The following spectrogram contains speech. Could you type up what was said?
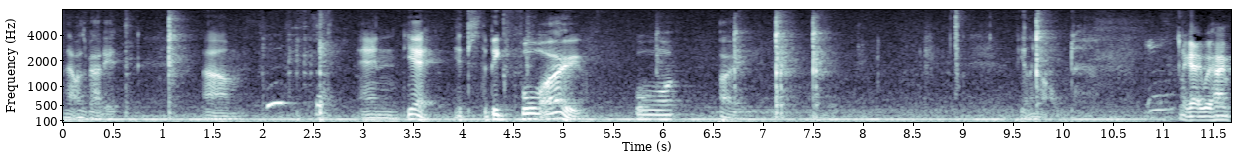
And that was about it. Um, and yeah, it's the big 4-0. 4-0. Feeling old. Okay, we're home.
